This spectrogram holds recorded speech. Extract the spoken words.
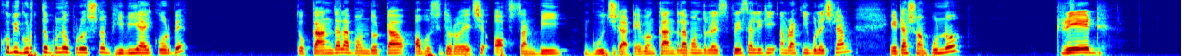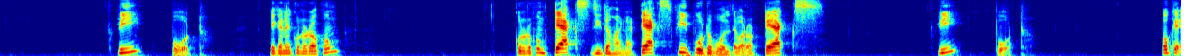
খুবই গুরুত্বপূর্ণ প্রশ্ন, ভিভিআই করবে। তো কান্দালা বন্দরটা অবস্থিত রয়েছে অপশান বি, গুজরাট। এবং কান্দালা বন্দরের স্পেশালিটি আমরা কি বলেছিলাম? এটা সম্পূর্ণ ট্রেড ফ্রি পোর্ট এখানে কোনো রকম কোনো রকম ট্যাক্স দিতে হয় না। ট্যাক্স ফ্রি পোর্টও বলতে পারো। Tax free port okay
